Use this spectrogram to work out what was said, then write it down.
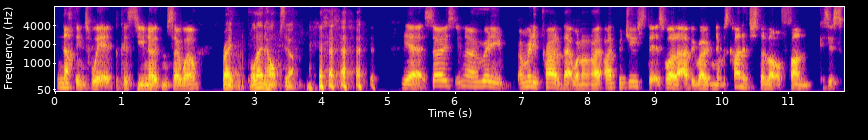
nothing's weird because you know them so well. Right. Well, that helps. Yeah. yeah. So it's, you know, really, I'm really proud of that one. I, I produced it as well at Abbey Road, and it was kind of just a lot of fun because it's,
